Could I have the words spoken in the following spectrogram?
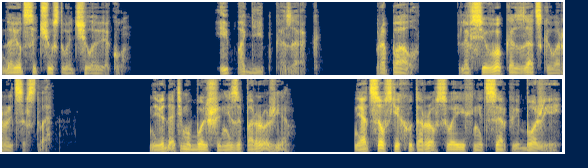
дается чувствовать человеку. И погиб казак. Пропал для всего казацкого рыцарства. Не видать ему больше ни Запорожья, ни отцовских хуторов своих, ни церкви Божьей.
